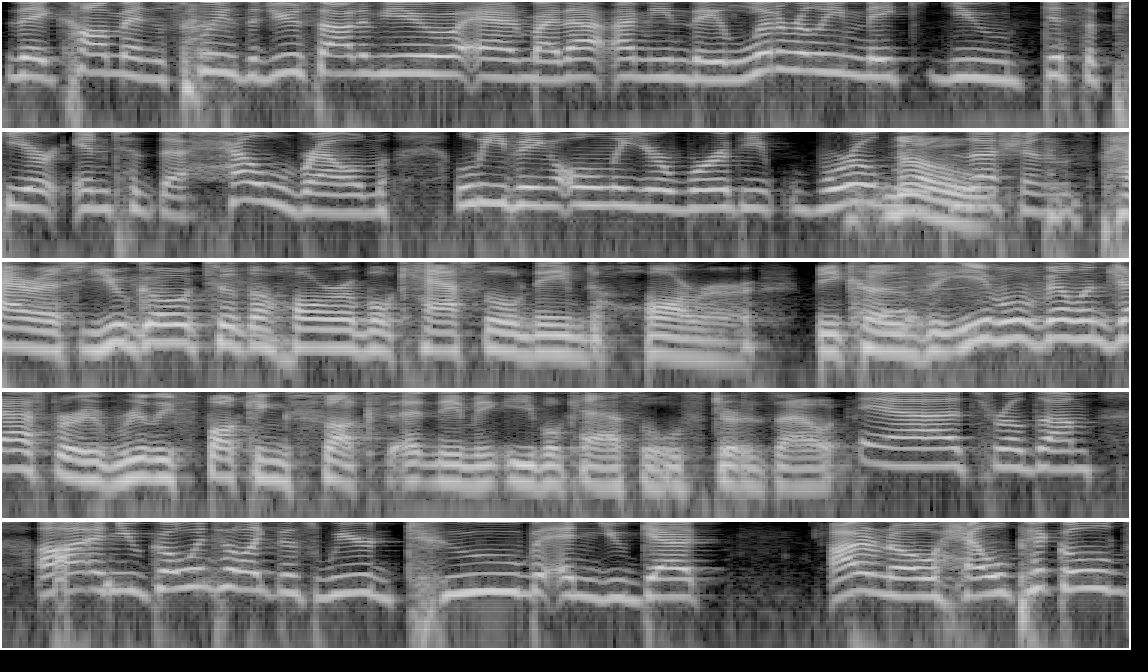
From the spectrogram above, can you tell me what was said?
they come and squeeze the juice out of you, and by that I mean they literally make you disappear into the hell realm, leaving only your worthy worldly no, possessions. P- Paris, you go to the horrible castle named Horror because the evil villain Jasper really fucking sucks at naming evil castles. Turns out. Yeah, it's real dumb. Uh, and you go into like this weird tube, and you get. I don't know, hell pickled,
